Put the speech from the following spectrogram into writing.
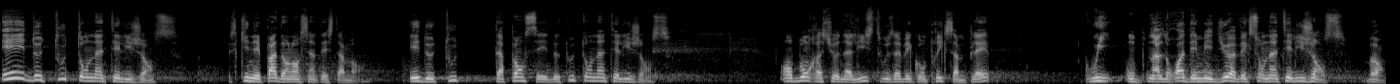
et de toute ton intelligence, ce qui n'est pas dans l'Ancien Testament, et de toute ta pensée, de toute ton intelligence. En bon rationaliste, vous avez compris que ça me plaît. Oui, on a le droit d'aimer Dieu avec son intelligence. Bon.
